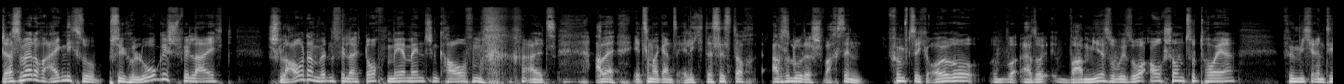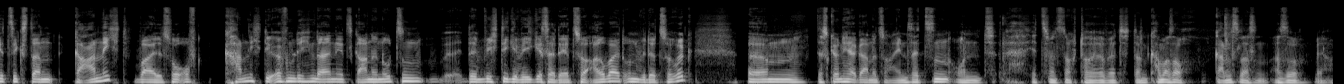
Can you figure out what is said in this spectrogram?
Das wäre doch eigentlich so psychologisch vielleicht schlau, dann würden es vielleicht doch mehr Menschen kaufen als, aber jetzt mal ganz ehrlich, das ist doch absoluter Schwachsinn. 50 Euro, also war mir sowieso auch schon zu teuer. Für mich rentiert sich's dann gar nicht, weil so oft kann ich die öffentlichen dann jetzt gar nicht nutzen. Der wichtige Weg ist ja der zur Arbeit und wieder zurück. Ähm, das können ich ja gar nicht so einsetzen. Und jetzt, wenn es noch teurer wird, dann kann man es auch ganz lassen. Also, ja.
